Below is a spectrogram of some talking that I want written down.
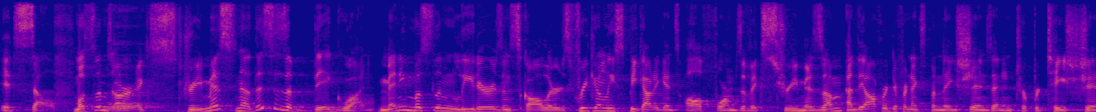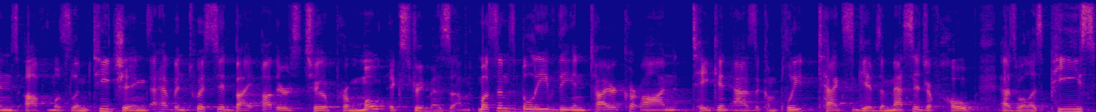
itself. Muslims are extremists. Now this is a big one. Many Muslim leaders and scholars frequently speak out against all forms of extremism and they offer different explanations and interpretations of Muslim teachings that have been twisted by others to promote extremism. Muslims believe the entire Quran taken as a complete text gives a message of hope as well as peace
